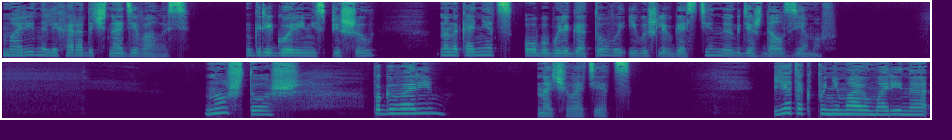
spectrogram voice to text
Марина лихорадочно одевалась. Григорий не спешил — но, наконец, оба были готовы и вышли в гостиную, где ждал Земов. «Ну что ж, поговорим», — начал отец. «Я так понимаю, Марина,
